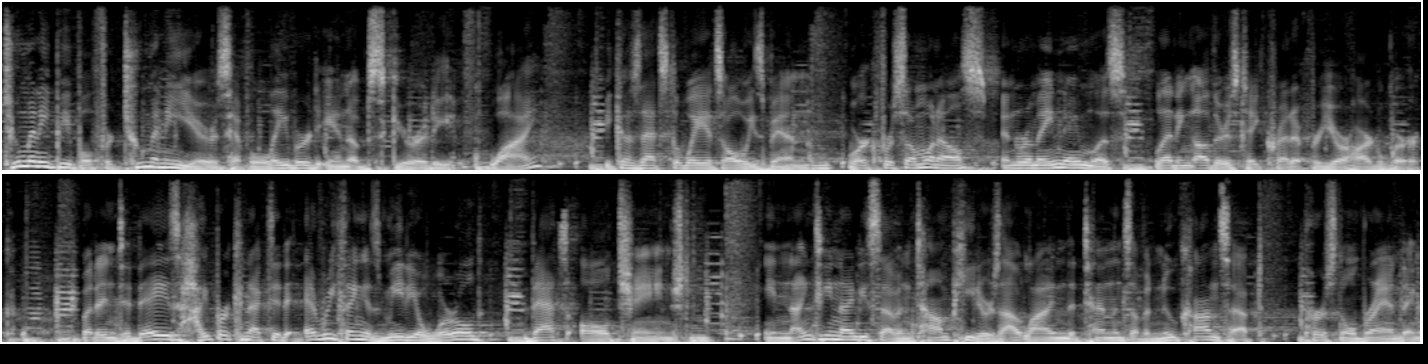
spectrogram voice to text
Too many people for too many years have labored in obscurity. Why? Because that's the way it's always been. Work for someone else and remain nameless, letting others take credit for your hard work. But in today's hyper connected, everything is media world, that's all changed. In 1997, Tom Peters outlined the tenets of a new concept personal branding.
